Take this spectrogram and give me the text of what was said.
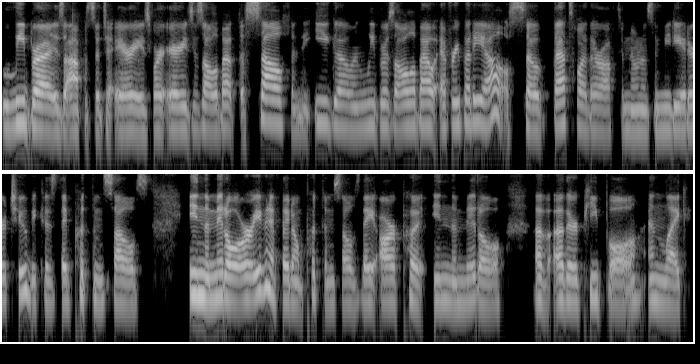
Libra is opposite to Aries, where Aries is all about the self and the ego, and Libra is all about everybody else. So that's why they're often known as a mediator too, because they put themselves in the middle, or even if they don't put themselves, they are put in the middle of other people, and like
